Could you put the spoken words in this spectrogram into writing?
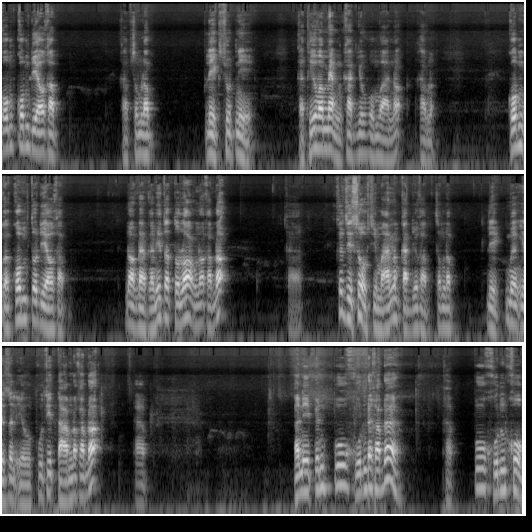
กลมกลมเดียวครับ ครับสำหรับเลขชุดนี้ก็ถือว่าแม่นคักอยู่ผมว่าเนาะครับเนาะกลมกับกลมตัวเดียวครับ นอกนั้นก็มีแตัวตัวร่องเนาะครับเนาะครับคือสิโศกสิหมานน้ำกัดอยู่ครับสำหรับเด็กเมืองอิสราเอลผู้ที่ตามเนาะครับเนาะครับ อันนี้เป็นปูขุนนะครับเด้อครับ ปูขุนโค้ง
